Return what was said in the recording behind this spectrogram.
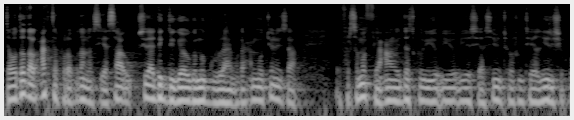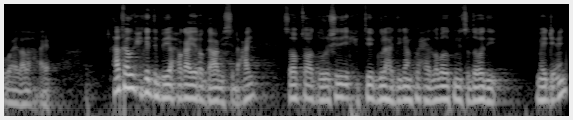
xitaa waddada lacagta fara badan la siiyaa saa sidaa degdega ugama guuraan. Marka waxay muujinaysaa eh, farsamo fiican oo dadku iyo iyo iyo siyaasiyiintu runtii leadershipku ay lalahaayeen halkaa wixii ka dambeeya xogaa yaroo gaabis dhacay. Sababtoo ah doorashadii xigtay golaha deegaanka waxay labada kun iyo toddobadii may dhicin.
